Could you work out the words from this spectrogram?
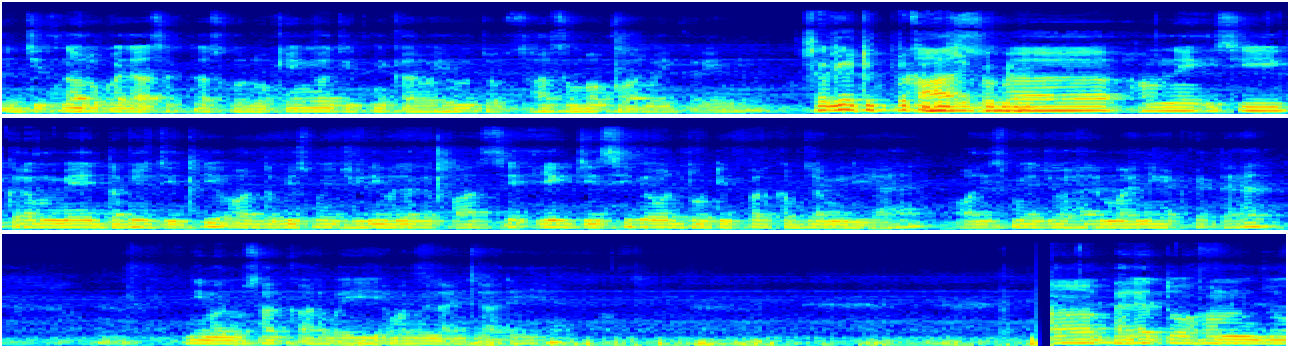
जितना रोका जा सकता है उसको रोकेंगे और जितनी कार्रवाई हो तो हर संभव कार्रवाई करेंगे। सर ये आज सुबह हमने इसी क्रम में दबिश दी थी और दबिश में झीड़ी वाला के पास से एक जेसीबी और दो टिप्पर कब्जा में लिया है और इसमें जो है माइनिंग एक्ट के तहत नियमानुसार कार्रवाई अमल में लाई जा रही है। हाँ पहले तो हम जो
